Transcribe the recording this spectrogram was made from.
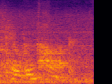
Tilden Park.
